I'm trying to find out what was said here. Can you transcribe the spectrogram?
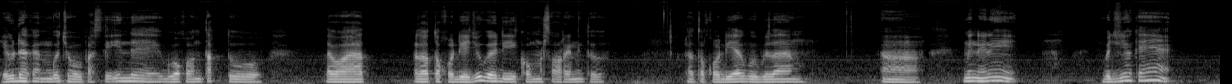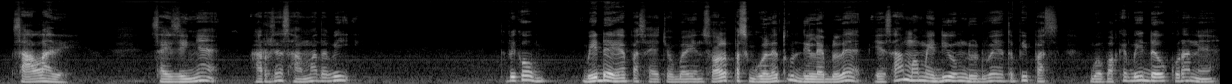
ya udah kan gue coba pastiin deh gue kontak tuh lewat lewat toko dia juga di e-commerce oren itu. Lewat toko dia gue bilang e, min ini bajunya kayaknya salah deh. Sizingnya harusnya sama tapi tapi kok beda ya pas saya cobain. Soalnya pas gue liat tuh di labelnya ya sama medium dua-duanya tapi pas gue pakai beda ukurannya.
